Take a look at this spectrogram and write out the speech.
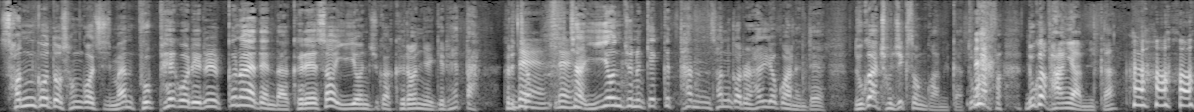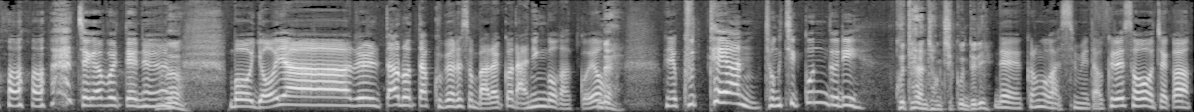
선거도 선거지만 부패 거리를 끊어야 된다. 그래서 이현주가 그런 얘기를 했다. 그렇죠. 네, 네. 자 이현주는 깨끗한 선거를 하려고 하는데 누가 조직 선거합니까? 누가 누가 방해합니까? 제가 볼 때는 어. 뭐 여야를 따로 딱 구별해서 말할 건 아닌 것 같고요. 네. 그냥 구태한 정치꾼들이 구태한 정치꾼들이? 네, 그런 것 같습니다. 그래서 제가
